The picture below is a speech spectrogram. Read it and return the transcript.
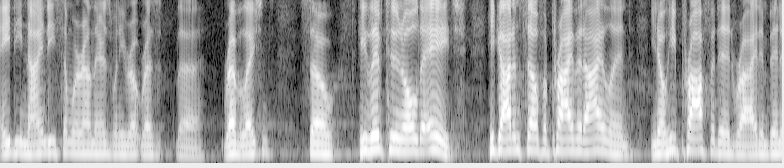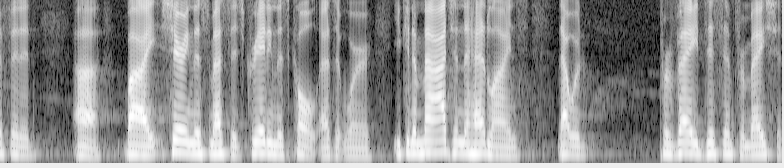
AD 90, somewhere around there, is when he wrote Res, uh, Revelations. So he lived to an old age. He got himself a private island. You know, he profited, right, and benefited uh, by sharing this message, creating this cult, as it were. You can imagine the headlines that would pervade disinformation.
